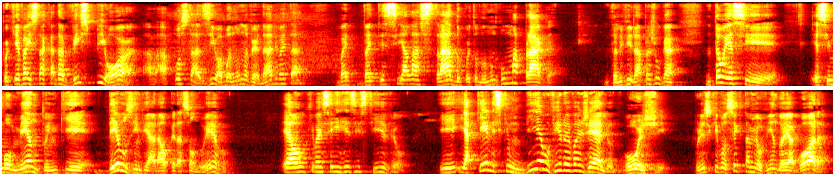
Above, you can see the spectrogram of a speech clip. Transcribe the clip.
Porque vai estar cada vez pior. A apostasia, o abandono na verdade vai estar vai, vai ter se alastrado por todo mundo como uma praga. Então ele virá para julgar. Então esse, esse momento em que Deus enviará a operação do erro é algo que vai ser irresistível. E, e aqueles que um dia ouviram o Evangelho, hoje, por isso que você que está me ouvindo aí agora,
